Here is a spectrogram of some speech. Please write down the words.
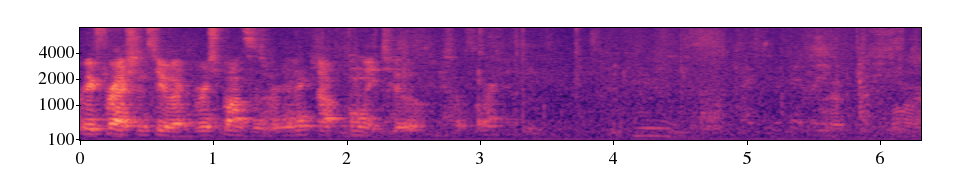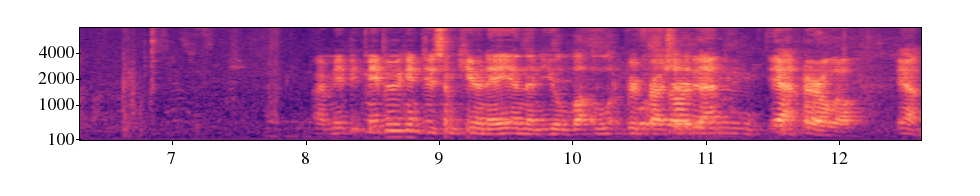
refresh and see what responses we're getting. Oh, only two so far. All right, maybe maybe we can do some Q and A, and then you'll We'll refresh start it then. Yeah. parallel. Yeah.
